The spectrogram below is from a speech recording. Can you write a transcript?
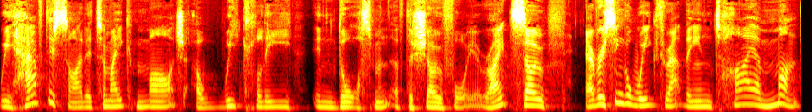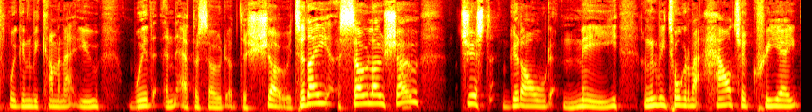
we have decided to make March a weekly endorsement of the show for you, right? So every single week throughout the entire month, we're going to be coming at you with an episode of the show. Today, a solo show just good old me. I'm going to be talking about how to create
